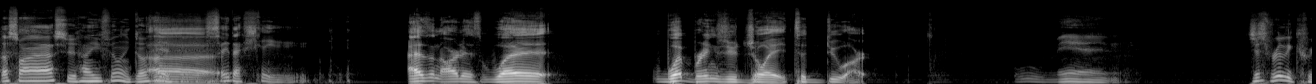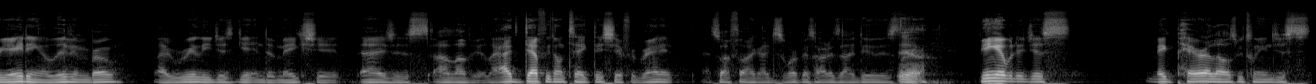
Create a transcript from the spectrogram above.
That's why I asked you how you feeling. Go ahead. Uh, Say that shit. As an artist, what what brings you joy to do art? Ooh, man. Just really creating a living, bro. Like really just getting to make shit. That is just I love it. Like I definitely don't take this shit for granted. That's why I feel like I just work as hard as I do. Is like Yeah, being able to just make parallels between just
